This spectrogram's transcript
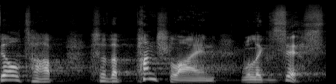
built up so the punchline will exist.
